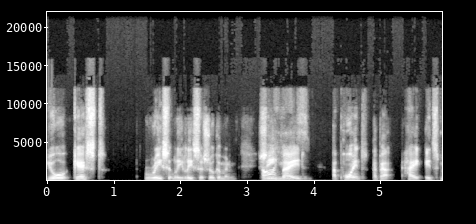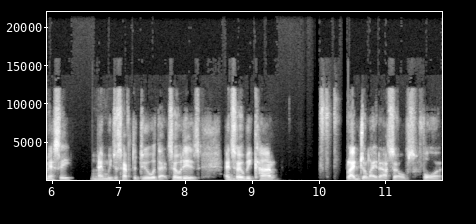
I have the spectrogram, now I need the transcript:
your guest recently, Lisa Sugarman, she Oh, made a point about, hey, it's messy and we Mm. just have to deal with that. So it is. And so Mhm. we can't flagellate ourselves for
